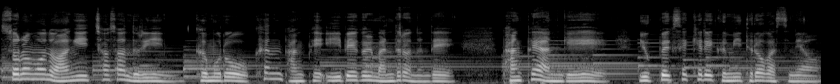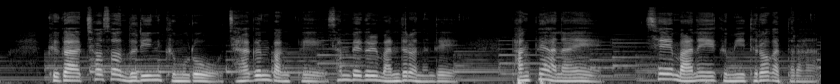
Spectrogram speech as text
소로몬 왕이 쳐서 느린 금으로 큰 방패 200을 만들었는데 방패 안개에 600세켈의 금이 들어갔으며 그가 쳐서 느린 금으로 작은 방패 300을 만들었는데 방패 하나에 세 만회의 금이 들어갔더라.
